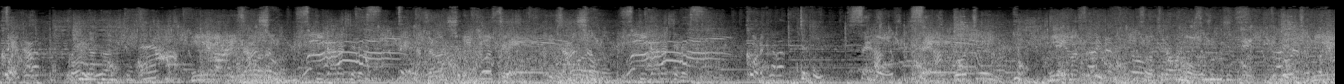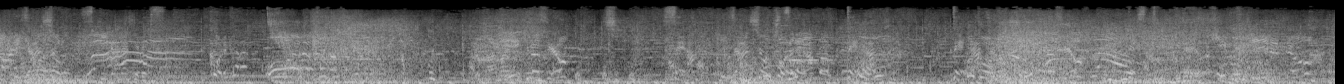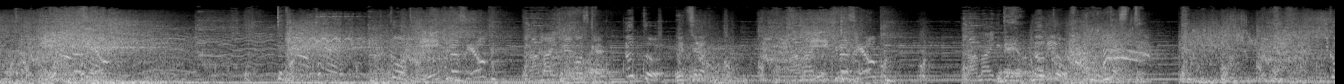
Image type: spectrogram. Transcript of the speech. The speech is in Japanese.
こんな感じで逃げます残暑隙だらけです男子に行きますよ残暑隙だらけですこれからって。せやご注意見えますそちらはもう見えますよ隙だらけですこれから終わらせます甘いきますよせや残暑これでやでやこうますよ気持ちいいですよいきますよこういきますよ。甘い決めますか。うっと。うつろ甘いいきますよ。甘いで伸びろこ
